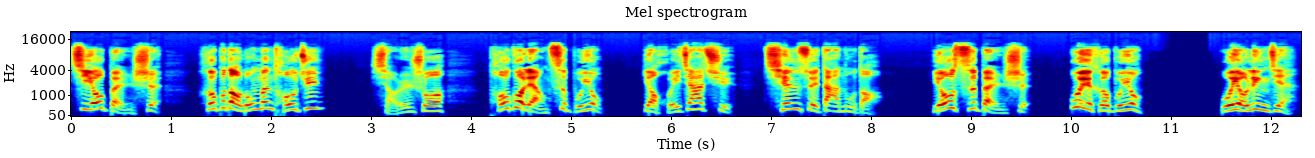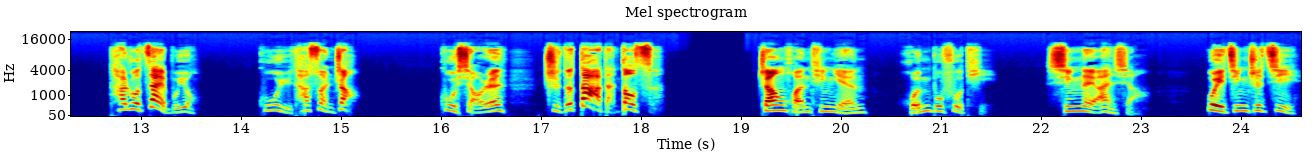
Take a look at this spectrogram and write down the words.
既有本事，何不到龙门投军？小人说投过两次不用，要回家去。千岁大怒道。”有此本事，为何不用？我有令箭，他若再不用，孤与他算账。故小人只得大胆到此。张环听言，魂不附体，心内暗想：未今之计，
